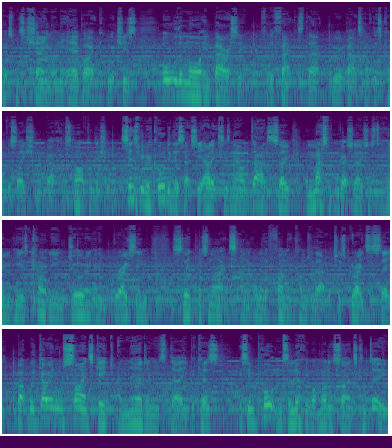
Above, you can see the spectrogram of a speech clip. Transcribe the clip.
puts me to shame on the air bike, which is all the more embarrassing for the fact that we're about to have this conversation about his heart condition. Since we recorded this, actually, Alex is now a dad, so a massive congratulations to him. He is currently enduring and embracing sleepless nights and all the fun that comes with that, which is great to see. But we're going all science geek and nerd on you today because it's important to look at what modern science can do.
